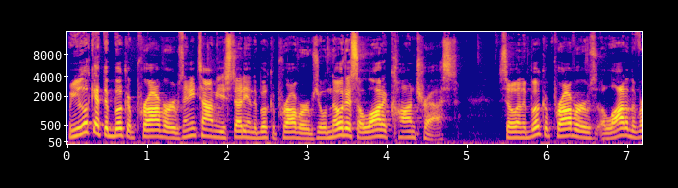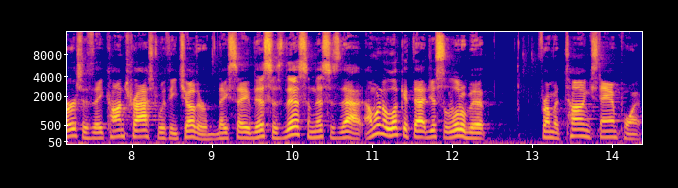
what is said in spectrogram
When you look at the book of Proverbs, anytime you study in the book of Proverbs, you'll notice a lot of contrast. So in the book of Proverbs, a lot of the verses they contrast with each other. They say this is this and this is that. I want to look at that just a little bit from a tongue standpoint.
